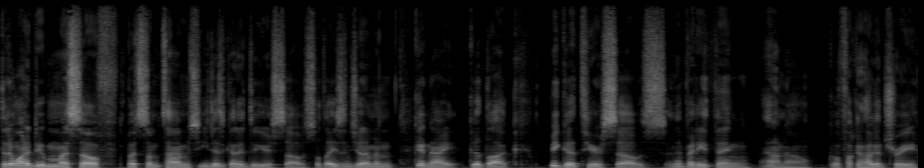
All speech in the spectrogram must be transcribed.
Didn't want to do it myself, but sometimes you just got to do yourself. So, ladies and gentlemen, good night, good luck, be good to yourselves, and if anything, I don't know, go fucking hug a tree.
